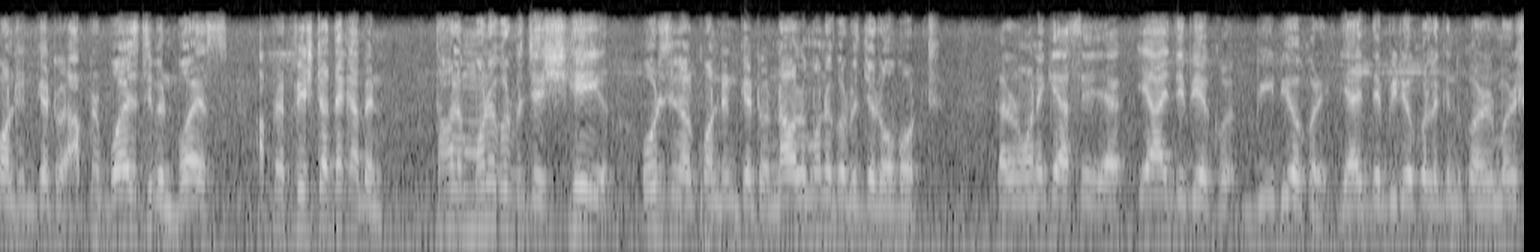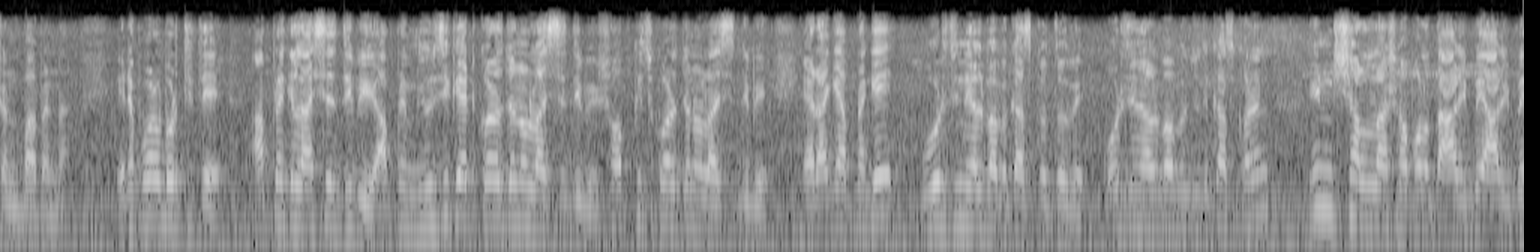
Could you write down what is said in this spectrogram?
content creator আপনার বয়েস দিবেন, বয়েস। আপনার ফেসটা দেখাবেন। তাহলে মনে করবে যে সেই অরিজিনাল কন্টেন্ট ক্রিয়েটর না হলে মনে করবে যে রোবট কারণ অনেকে আছে এআই দিয়ে বিয়ে ভিডিও করে। এআই দিয়ে ভিডিও করলে কিন্তু কনভারমেশন পাবেন না। এটা পরবর্তীতে আপনাকে লাইসেন্স দিবে। আপনি মিউজিক অ্যাড করার জন্য লাইসেন্স দিবে। সব কিছু করার জন্য লাইসেন্স দিবে। এর আগে আপনাকে অরিজিনালভাবে কাজ করতে হবে। অরিজিনালভাবে যদি কাজ করেন, ইনশাল্লাহ সফলতা আসবে আসবে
